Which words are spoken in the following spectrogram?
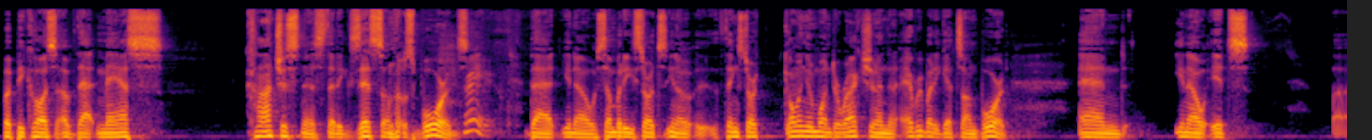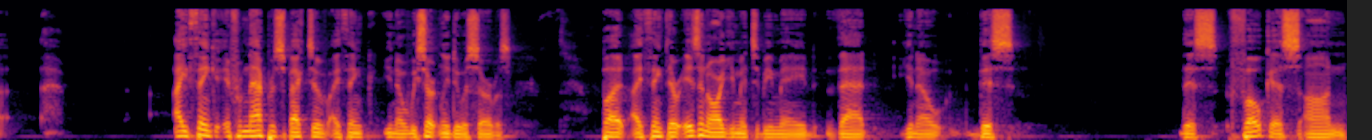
but because of that mass consciousness that exists on those boards. Right. that you know somebody starts you know things start going in one direction and then everybody gets on board and you know it's uh, i think from that perspective i think you know we certainly do a service. But i think there is an argument to be made that you know this this focus on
